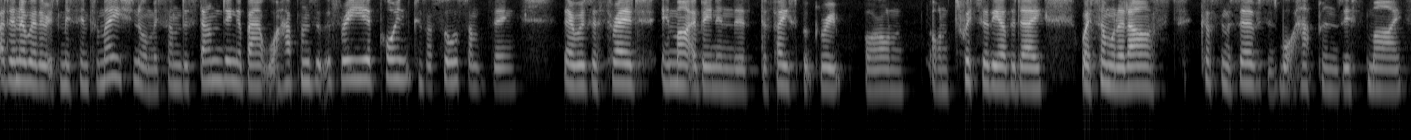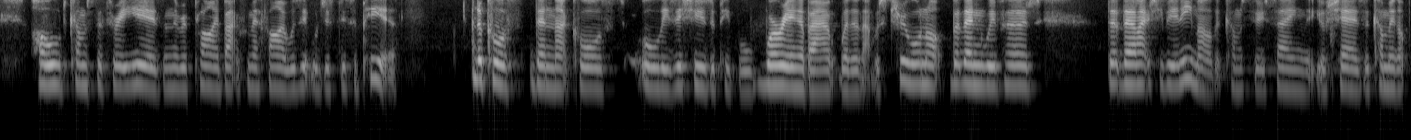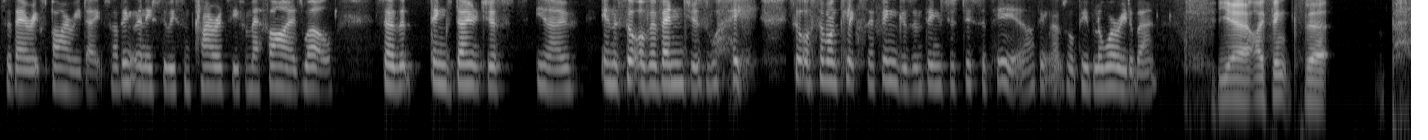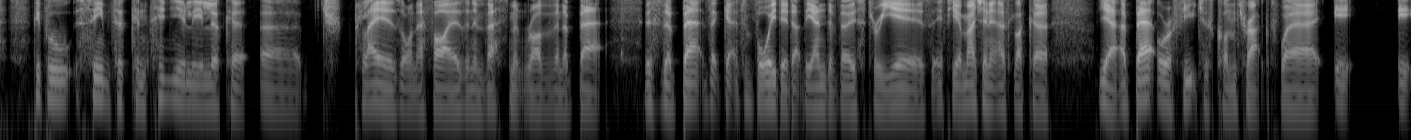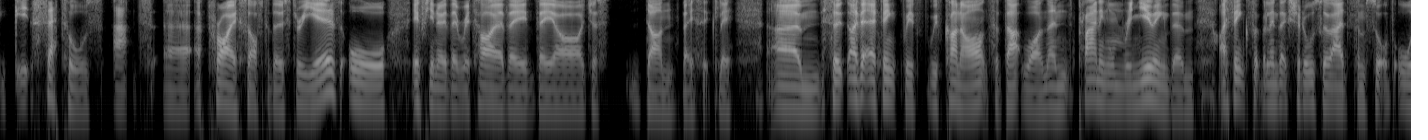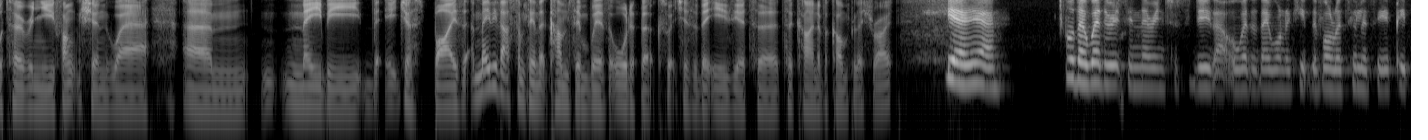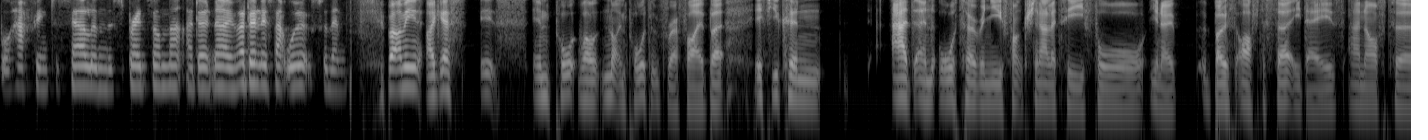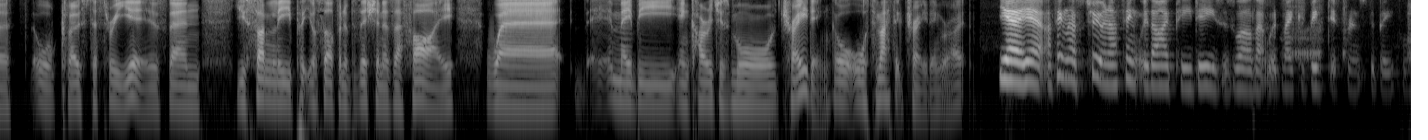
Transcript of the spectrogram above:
I don't know whether it's misinformation or misunderstanding about what happens at the three year point because I saw something. There was a thread, it might have been in the, the Facebook group or on on Twitter the other day where someone had asked customer services what happens if my hold comes to three years, and the reply back from FI was it will just disappear. And of course, then that caused all these issues of people worrying about whether that was true or not. But then we've heard that there'll actually be an email that comes through saying that your shares are coming up to their expiry date. So I think there needs to be some clarity from FI as well, so that things don't just, you know, in the sort of Avengers way, sort of someone clicks their fingers and things just disappear. I think that's what people are worried about. Yeah, I think that people seem to continually look at uh, tr- players on FI as an investment rather than a bet. This is a bet that gets voided at the end of those three years. If you imagine it as like a, yeah, a bet or a futures contract where it it it settles at uh, a price after those three years, or if you know they retire, they they are just done basically. Um, so I, th- I, think we've we've kind of answered that one, and planning on renewing them. I think Football Index should also add some sort of auto renew function where um, maybe it just buys. Maybe that's something that comes in with order books, which is a bit easier to to kind of accomplish, right? Yeah, yeah. Although whether it's in their interest to do that or whether they want to keep the volatility of people having to sell and the spreads on that, I don't know. I don't know if that works for them. But I mean, I guess it's important. Well, not important for FI, but if you can add an auto renew functionality for you know both after 30 days and after or close to three years, then you suddenly put yourself in a position as FI where it maybe encourages more trading or automatic trading, right? Yeah, yeah, I think that's true. And I think with IPDs as well, that would make a big difference to people.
